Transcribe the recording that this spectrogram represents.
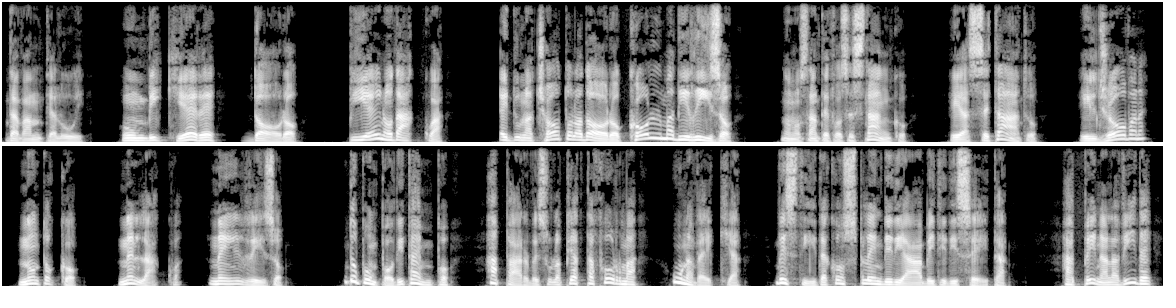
davanti a lui, un bicchiere d'oro, pieno d'acqua, ed una ciotola d'oro colma di riso. Nonostante fosse stanco e assetato, il giovane non toccò né l'acqua né il riso. Dopo un po' di tempo apparve sulla piattaforma una vecchia, vestita con splendidi abiti di seta. Appena la vide,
